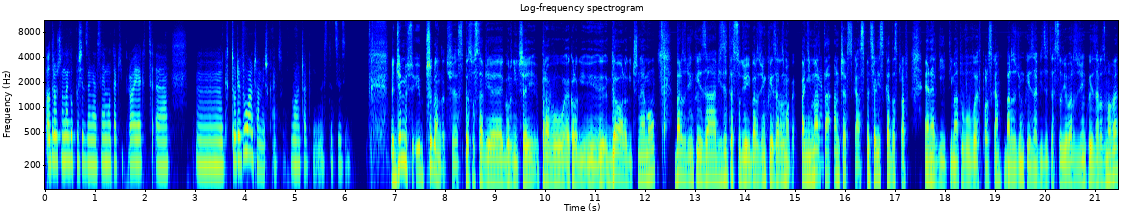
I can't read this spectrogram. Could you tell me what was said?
odroczonego posiedzenia Sejmu taki projekt, e, który wyłącza mieszkańców, wyłącza gminy z decyzji. Będziemy przyglądać się specustawie górniczej, prawu geologicznemu. Bardzo dziękuję za wizytę w studiu i bardzo dziękuję za rozmowę. Pani dziękuję. Marta Anczewska, specjalistka do spraw energii i klimatu WWF Polska. Bardzo dziękuję za wizytę w studiu, bardzo dziękuję za rozmowę.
